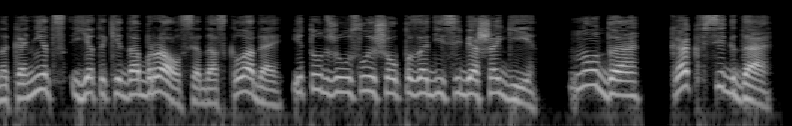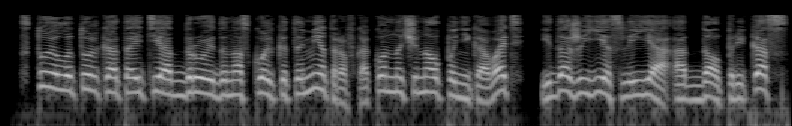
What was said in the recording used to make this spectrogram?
Наконец я таки добрался до склада и тут же услышал позади себя шаги. Ну да, как всегда. Стоило только отойти от дроида на сколько-то метров, как он начинал паниковать, и даже если я отдал приказ,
